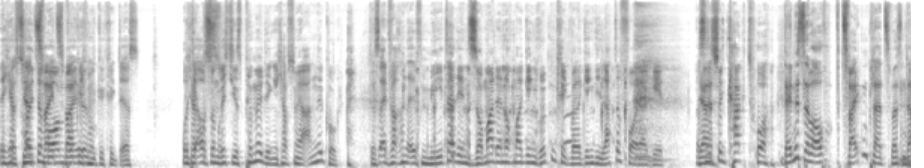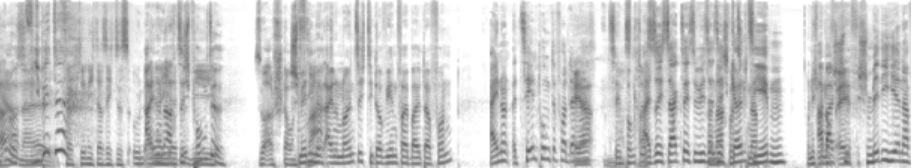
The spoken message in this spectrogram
Ich habe heute 2-2 Morgen wirklich irgendwie. mitgekriegt erst. Und ja auch so ein richtiges Pimmelding. Ich habe es mir ja angeguckt. Das ist einfach ein Elfmeter, den Sommer, der nochmal gegen den Rücken kriegt, weil er gegen die Latte vorher geht. Was Ja. ist das für ein Kacktor? Dennis ist aber auf zweiten Platz. Was ist denn da los? na, Wie bitte? Ich verstehe nicht, dass ich das und einer hier 81 jetzt irgendwie Punkte. so erstaunt Schmidti fragt. mit 91 zieht auf jeden Fall bald davon. Ein und, äh, zehn Punkte vor Dennis. Ja, 10 ist Punkte. krass. Also ich sag's euch so, wie es ist, ich gönn's knapp. jedem. Und ich bin Aber auf 11. Sch Schmidti hier, der,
